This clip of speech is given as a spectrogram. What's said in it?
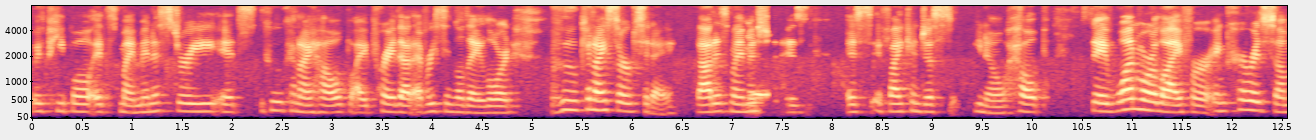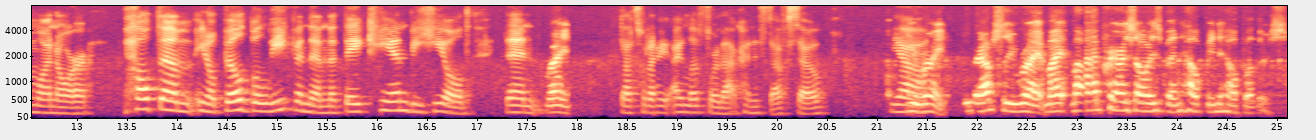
with people. It's my ministry. It's who can I help? I pray that every single day, Lord. Who can I serve today? That is my mission. Yeah. Is is if I can just you know help save one more life or encourage someone or help them, you know, build belief in them that they can be healed, then right. That's what I, I love for that kind of stuff. So yeah. You're right. You're absolutely right. My my prayer has always been helping to help others.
